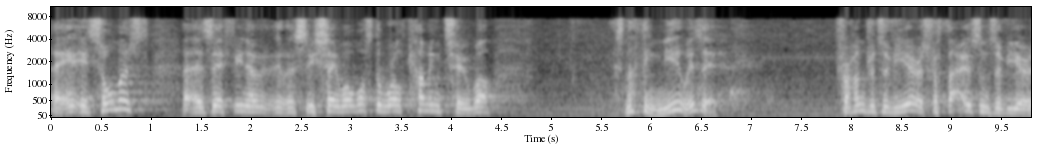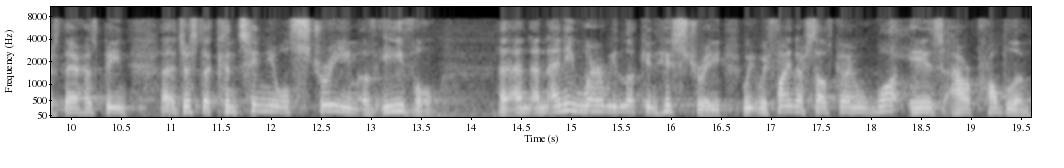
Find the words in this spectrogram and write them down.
It's almost as if, you know, you say, well, what's the world coming to? Well, it's nothing new, is it? For hundreds of years, for thousands of years, there has been uh, just a continual stream of evil. And, and, anywhere we look in history, we, we find ourselves going, what is our problem?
